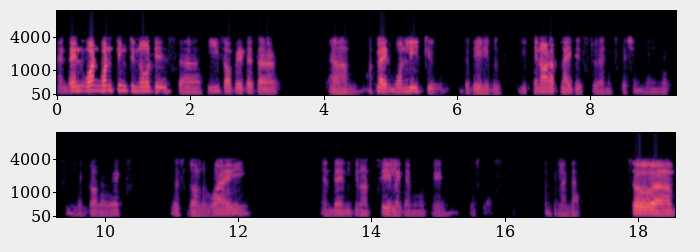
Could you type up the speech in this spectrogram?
and then one one thing to note is uh, these operators are um, applied only to the variables you cannot apply this to an expression meaning like like dollar x plus dollar y and then you cannot say like I mean okay plus plus something like that. So um,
